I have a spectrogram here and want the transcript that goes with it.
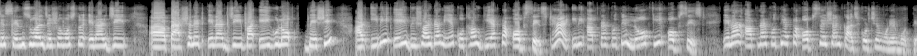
যে সেন্সুয়াল যে সমস্ত এনার্জি প্যাশনেট এনার্জি বা এইগুলো বেশি, আর ইনি এই বিষয়টা নিয়ে কোথাও গিয়ে একটা অবসেসড হ্যাঁ? ইনি আপনার প্রতি লো কি অবসেসড এনার আপনার প্রতি একটা অবসেশন কাজ করছে মনের মধ্যে।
